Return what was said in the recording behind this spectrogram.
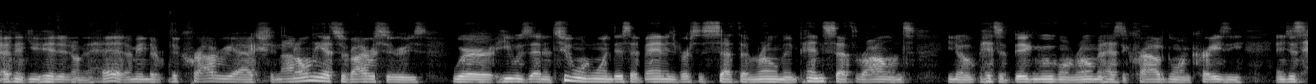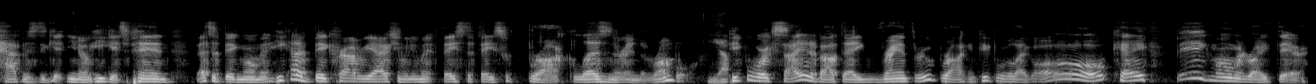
I think you hit it on the head. I mean, the the crowd reaction not only at Survivor Series where he was at a two on one disadvantage versus Seth and Roman, pin Seth Rollins you know, hits a big move on Roman, has the crowd going crazy, and just happens to get, you know, he gets pinned. That's a big moment. He got a big crowd reaction when he went face to face with Brock Lesnar in the Rumble. Yep. People were excited about that. He ran through Brock, and people were like, oh, okay, big moment right there.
